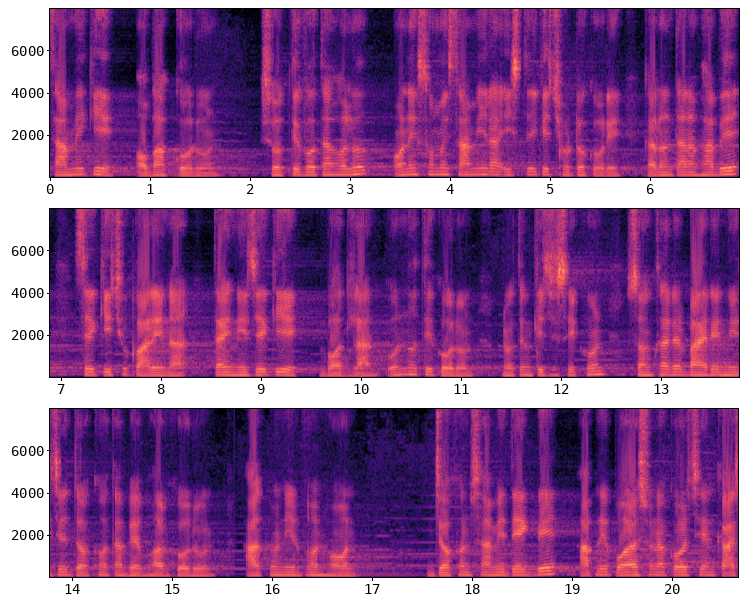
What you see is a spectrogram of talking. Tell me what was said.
স্বামীকে অবাক করুন। সত্যি কথা হলো অনেক সময় স্বামীরা স্ত্রীকে ছোট করে, কারণ তারা ভাবে সে কিছু পারে না, তাই নিজেকে বদলান, উন্নতি করুন, নতুন কিছু শিখুন, সংসারের বাইরে নিজের দক্ষতা ব্যবহার করুন, আত্মনির্ভর হন। যখন স্বামী দেখবে আপনি পড়াশোনা করছেন, কাজ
